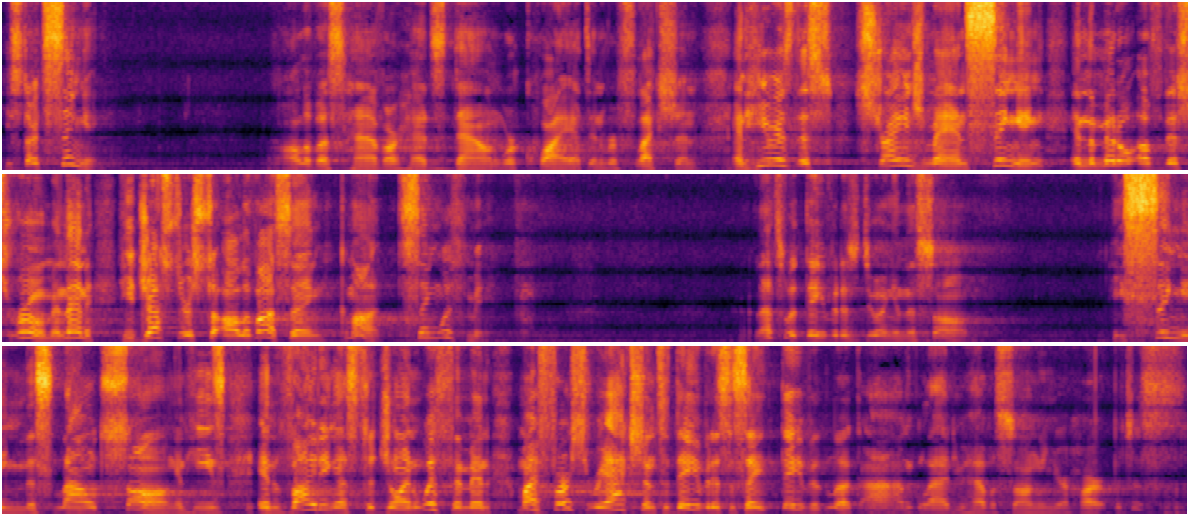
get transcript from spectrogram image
He starts singing. All of us have our heads down, we're quiet in reflection. And here is this strange man singing in the middle of this room. And then he gestures to all of us, saying, Come on, sing with me. That's what David is doing in this psalm. He's singing this loud song and he's inviting us to join with him. And my first reaction to David is to say, David, look, I'm glad you have a song in your heart, but just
